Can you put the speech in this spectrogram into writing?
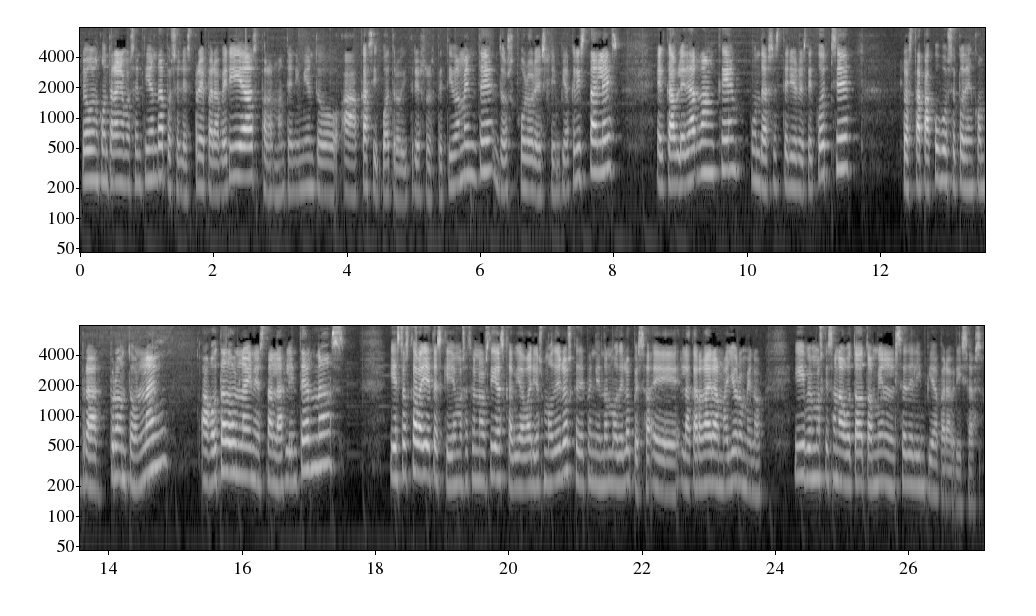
Luego encontraremos en tienda pues el spray para averías, para el mantenimiento a casi 4 y 3 respectivamente, dos colores limpia cristales, el cable de arranque, fundas exteriores de coche, los tapacubos se pueden comprar pronto online Agotado online están las linternas y estos caballetes que vimos hace unos días que había varios modelos que dependiendo del modelo eh, la carga era mayor o menor. Y vemos que se han agotado también el set de limpia parabrisas.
